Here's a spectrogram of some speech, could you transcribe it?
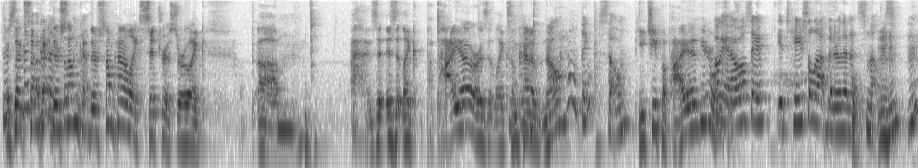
There's like some kind, there's some coconut. ki- there's some kind of like citrus or like um is it is it like papaya or is it like some kind of no? I don't think so. peachy papaya in here? What Okay. I will say it tastes a lot better than it smells. Mm-hmm,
